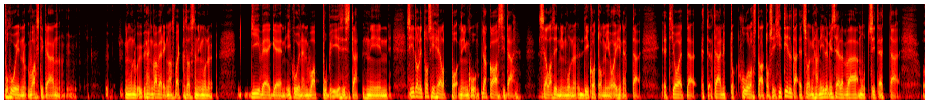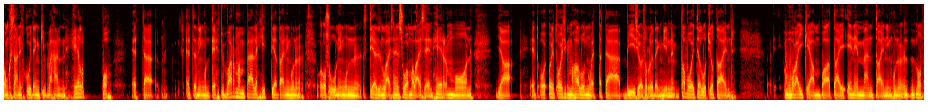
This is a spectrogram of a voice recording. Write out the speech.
puhuin vastikään niin kuin yhden kaverin kanssa vaikka tästä niin kuin JVGn ikuinen vappubiisistä, niin siitä oli tosi helppo niin kuin jakaa sitä sellaisiin niin kuin dikotomioihin, että, että joo, että, että tämä nyt kuulostaa tosi hitiltä, että se on ihan ilmiselvää, mutta sitten, että onko tämä nyt kuitenkin vähän helppo, että, että niin kuin tehty varman päälle hittiä tai niin kuin osuu niin kuin tietynlaiseen suomalaiseen hermoon. Ja että et olisinko mä halunnut, että tämä biisi olisi ollut jotenkin tavoitellut jotain vaikeampaa tai enemmän tai niin kuin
